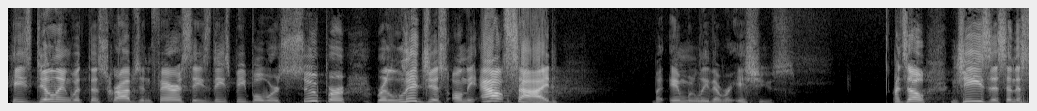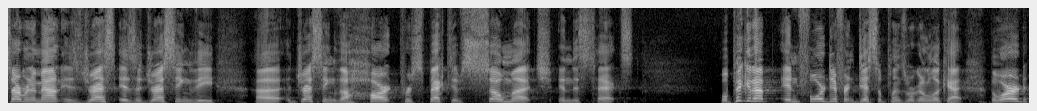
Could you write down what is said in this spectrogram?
He's dealing with the scribes and Pharisees. These people were super religious on the outside, but inwardly there were issues. And so Jesus in the Sermon on the Mount is, dress, is addressing, the, uh, addressing the heart perspective so much in this text. We'll pick it up in four different disciplines we're going to look at. The word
